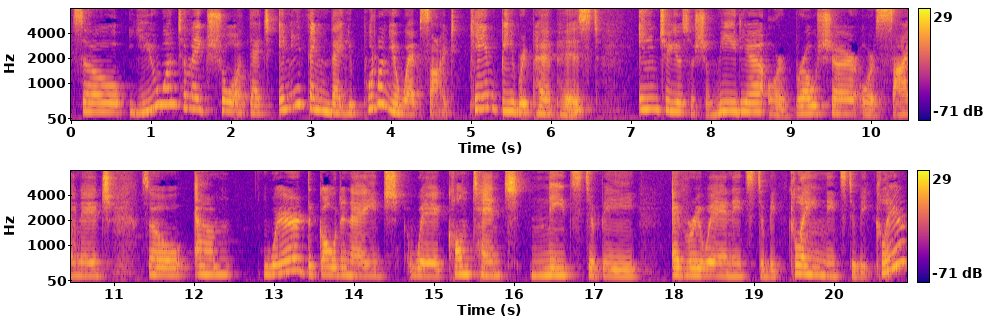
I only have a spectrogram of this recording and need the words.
So you want to make sure that anything that you put on your website can be repurposed into your social media or a brochure or signage. So um, we're the golden age where content needs to be everywhere needs to be clean, needs to be clear.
